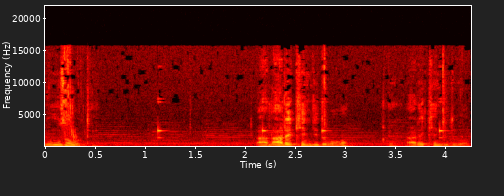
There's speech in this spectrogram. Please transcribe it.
용서 못해. 아 라레 캔디도 먹어? 그래 라레 캔디도 먹어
